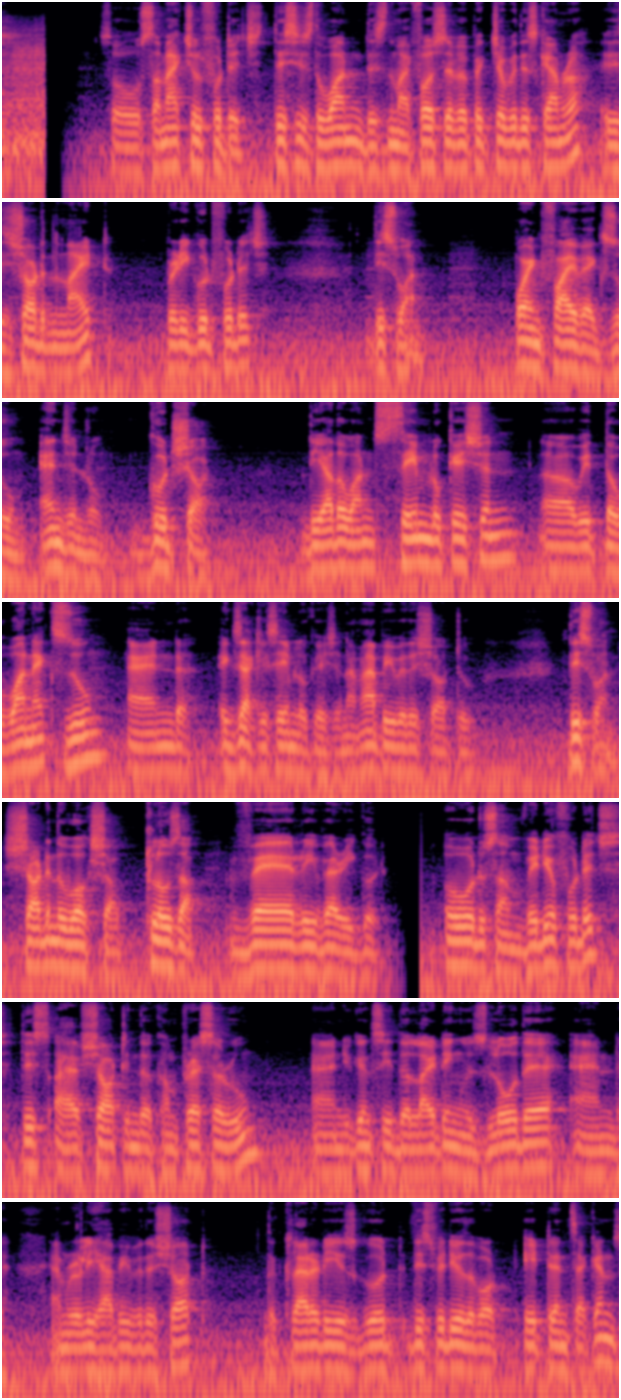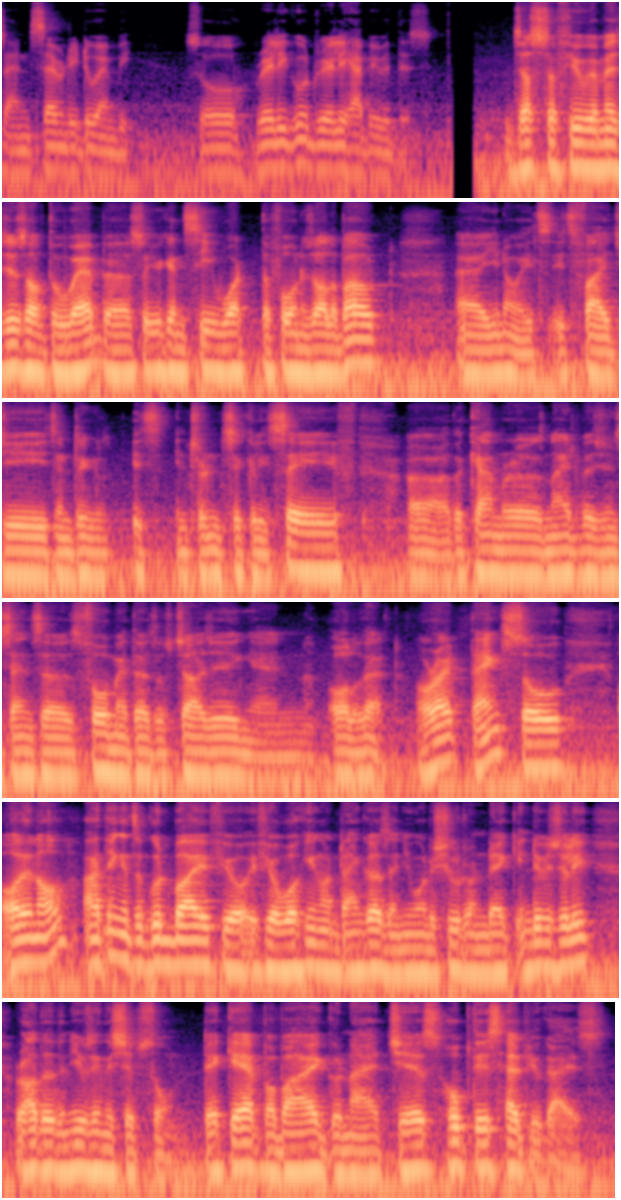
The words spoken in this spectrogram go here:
So some actual footage. This is the one. This is my first ever picture with this camera. It is shot in the night. Pretty good footage. This one, 0.5x zoom, engine room, good shot the other one same location uh, with the 1x zoom and exactly same location i'm happy with this shot too this one shot in the workshop close up very very good over to some video footage. This i have shot in the compressor room and you can see the lighting was low there and i'm really happy with the shot. The clarity is good. This video is about 8 10 seconds and 72 mb so really good really happy with this. Just a few images of the web uh, so you can see what the phone is all about. Uh, you know it's it's 5g it's, it's intrinsically safe. Uh, the cameras night vision sensors four methods of charging and all of that. All right thanks. So all in all i think it's a good buy if you're if you're working on tankers and you want to shoot on deck individually rather than using the ship's phone. Take care. Bye bye good night. Cheers. Hope this helped you guys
